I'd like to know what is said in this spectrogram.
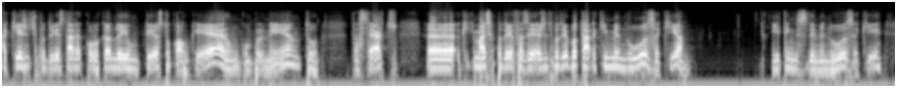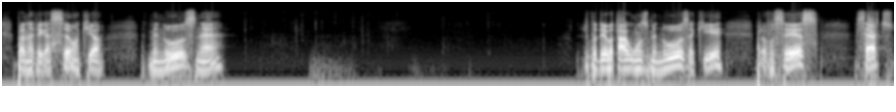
Aqui a gente poderia estar colocando aí um texto qualquer, um complemento, tá certo? Uh, o que mais que eu poderia fazer? A gente poderia botar aqui menus aqui, ó, itens de menus aqui para navegação aqui, ó, menus, né? A gente poderia botar alguns menus aqui para vocês, certo?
